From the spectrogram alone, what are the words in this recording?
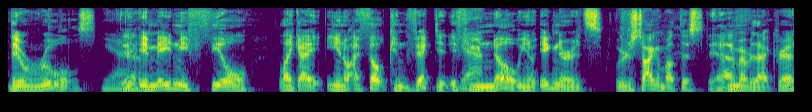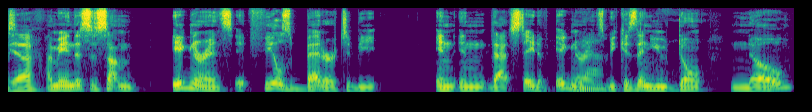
they were rules Yeah. Yeah. it, it made me feel like i you know i felt convicted if Yeah. you know you know ignorance we were just talking about this Yeah. You remember that chris Yeah. i mean this is something ignorance it feels better to be in in that state of ignorance Yeah. because then you don't know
